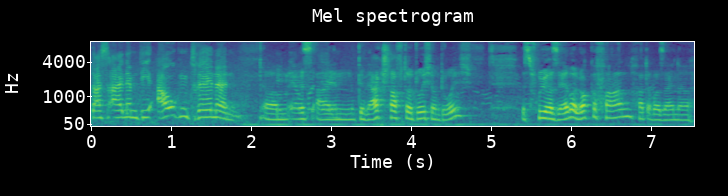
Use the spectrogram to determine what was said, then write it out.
dass einem die Augen tränen. Ähm, er ist ein Gewerkschafter durch und durch, ist früher selber Lok gefahren, hat aber seine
